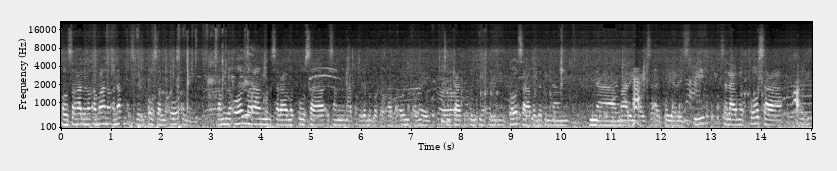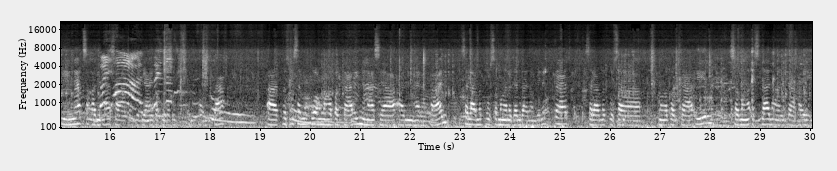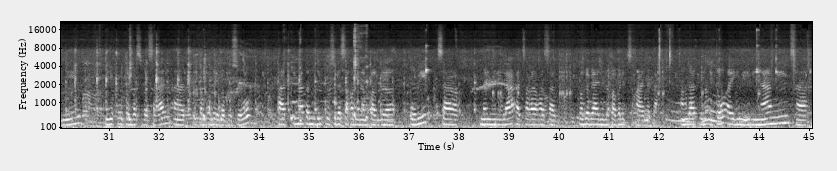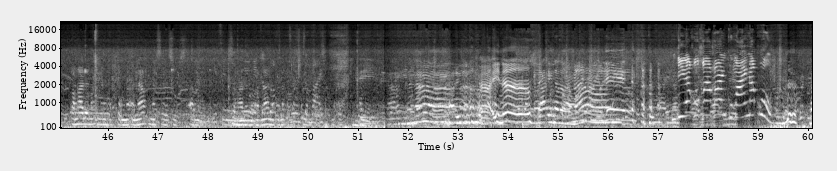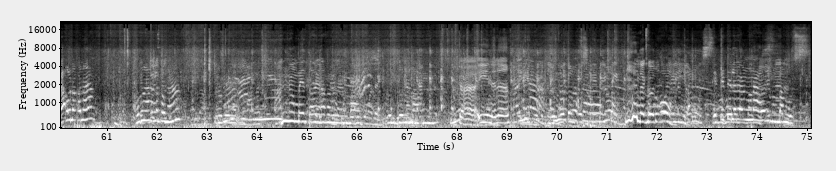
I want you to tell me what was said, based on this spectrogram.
O sa ngalan ng Ama, ng Anak, ng Espiritu Santo. Amen. Panginoon, maraming salamat po sa isang napakagandang pagkakataon na kami ay nagkatipon-tipon dito sa pagdating ng na Maring Kaisa at Kuya Respi. Salamat po sa pag-iingat sa kanila sa pagbibiyahe papunta sa Santa At paspasan mo po ang mga pagkain na nasa aming harapan. Salamat po sa mga naganda ng binagkat. Salamat po sa mga pagkain, sa mga isda na aming kakainin. Hindi po itong basbasan at itong kami ibabusog. At ingatan mo din po sila sa kanilang pag-uwi sa Maynila at saka sa magabiyahe nila pabalik sa Canada. Ang lahat po ng ito ay hinihiling namin sa pangalan ng iyong bugtong na anak na si Jesus. Amen. Sa pangalan ng Ama, ng Anak, ng Espiritu Santo. Amen. Kain na. Kain na na naman. Hindi ako kakain, kumain ako. Nauna ka na. Kumain ka na. Ano may tayo na kami ng mga tumaday? Doon na namin. Kain na na. Nagot. Ipiti lang nahuli mong bangus.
